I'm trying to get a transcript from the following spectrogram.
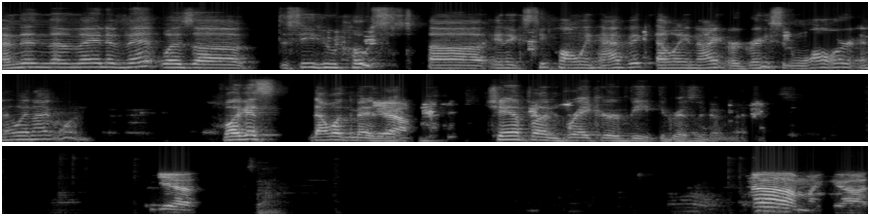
And then the main event was uh to see who hosts uh NXT Halloween Havoc, LA Knight or Grayson Waller, and LA Knight won. Well, I guess that wasn't the main Yeah, event. Ciampa and Breakker beat the Grizzly Gun match. yeah. So Oh my god.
